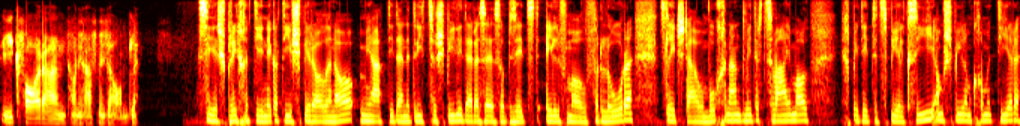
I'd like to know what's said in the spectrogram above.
eingefahren haben, habe ich auch handeln. Sie sprechen die Negativspiralen an. Wir haben in diesen 13 Spielen in dieser Saison bis jetzt elfmal verloren. Zuletzt auch am Wochenende wieder zweimal. Ich war dort in Biel am Spiel am Kommentieren.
